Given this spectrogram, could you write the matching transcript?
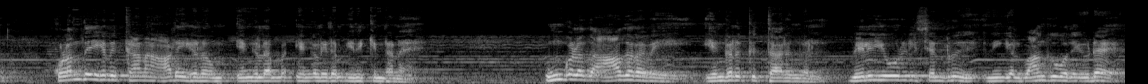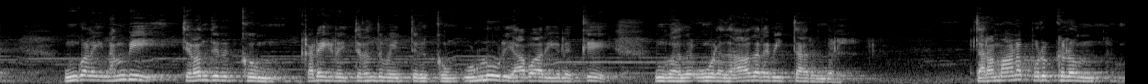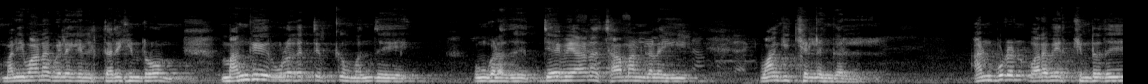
குழந்தைகளுக்கான ஆடைகளும் எங்களிடம் எங்களிடம் இருக்கின்றன. உங்களது ஆதரவை எங்களுக்கு தாருங்கள். வெளியூரில் சென்று நீங்கள் வாங்குவதை விட உங்களை நம்பி திறந்திருக்கும் கடைகளை திறந்து வைத்திருக்கும் உள்ளூர் வியாபாரிகளுக்கு உங்கள் உங்களது ஆதரவை தாருங்கள். தரமான பொருட்களும் மலிவான விலையில் தருகின்றோம். மங்கையர் உலகத்திற்கும் வந்து உங்களது தேவையான சாமான்களை வாங்கிச் செல்லுங்கள். அன்புடன் வரவேற்கின்றது.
